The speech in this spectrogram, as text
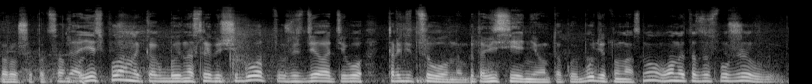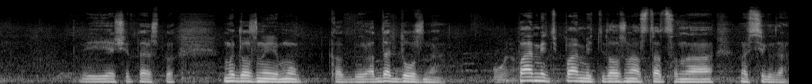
хороший пацан. Да, есть планы как бы на следующий год уже сделать его традиционным. Это весенний он такой будет у нас. Ну, он это заслужил. И я считаю, что мы должны ему как бы отдать должное. Память, память должна остаться на, навсегда.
